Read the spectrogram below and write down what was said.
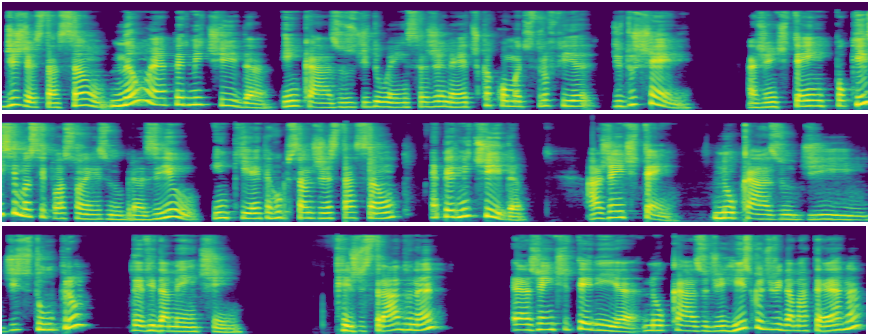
de gestação não é permitida em casos de doença genética como a distrofia de Duchenne. A gente tem pouquíssimas situações no Brasil em que a interrupção de gestação é permitida. A gente tem, no caso de, de estupro, devidamente registrado, né? A gente teria, no caso de risco de vida materna,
